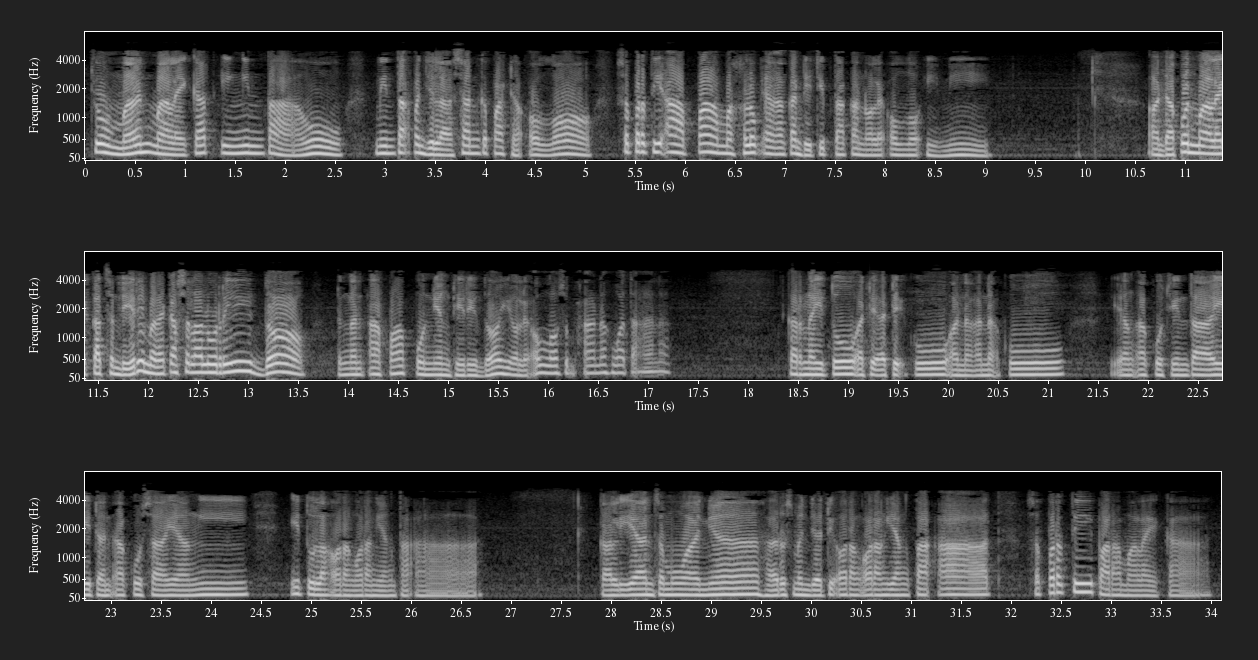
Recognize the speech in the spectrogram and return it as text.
Cuman malaikat ingin tahu, minta penjelasan kepada Allah. Seperti apa makhluk yang akan diciptakan oleh Allah ini. Adapun malaikat sendiri mereka selalu ridho dengan apa pun yang diridhoi oleh Allah subhanahu wa ta'ala. Karena itu adik-adikku, anak-anakku yang aku cintai dan aku sayangi, itulah orang-orang yang taat. Kalian semuanya harus menjadi orang-orang yang taat seperti para malaikat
